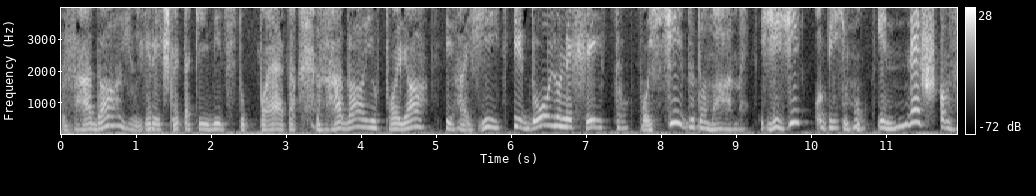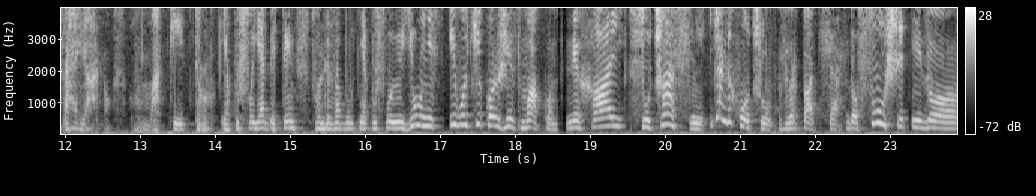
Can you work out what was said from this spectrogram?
Згадаю ліричний такий відступ поета, згадаю поля і гаї, і долю нехитру, поїду до мами, її обійму і нишком загляну в макітру, як у своє дитинство незабутнє, як у свою юність, і в очі коржі з маком. Нехай сучасні. Я не хочу звертатися до суші і до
